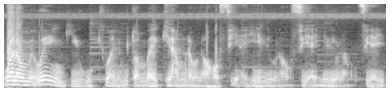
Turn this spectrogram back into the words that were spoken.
Wanaume wengi, ukiwa ni mtu ambaye kila muda unahofia hili unahofia hili unahofia hili,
